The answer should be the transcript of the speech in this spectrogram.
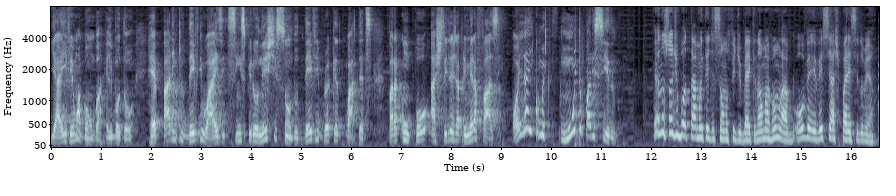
E aí veio uma bomba. Ele botou: Reparem que o David Wise se inspirou neste som do David Bruckner Quartets para compor as trilhas da primeira fase. Olha aí como é muito parecido. Eu não sou de botar muita edição no feedback, não, mas vamos lá. Ouve aí, vê se acha parecido mesmo.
